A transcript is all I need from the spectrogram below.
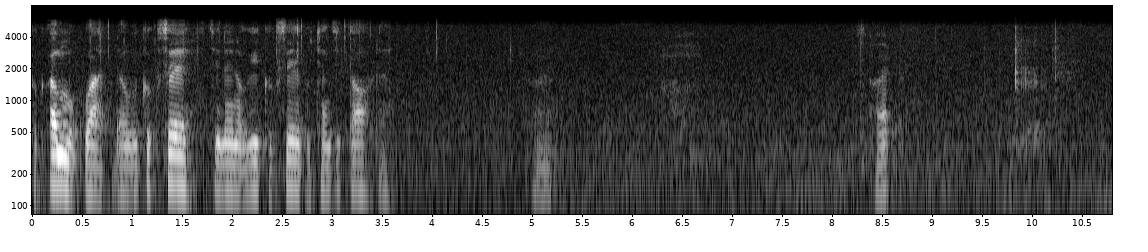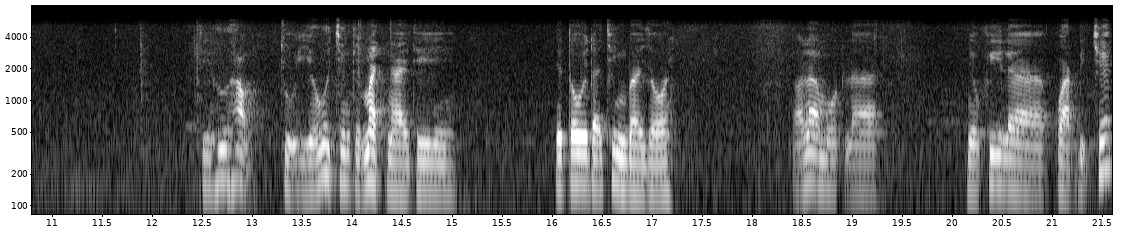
cực âm một quạt đầu với cực C trên đây nó ghi cực C của transistor đây Đấy. Đấy. thì hư hỏng chủ yếu ở trên cái mạch này thì như tôi đã trình bày rồi đó là một là nhiều khi là quạt bị chết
